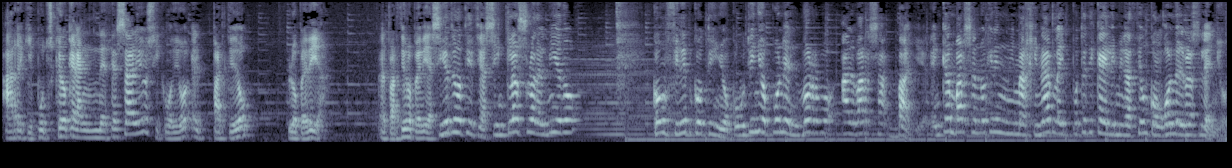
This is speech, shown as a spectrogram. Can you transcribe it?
a Ricky Puig. Creo que eran necesarios y como digo, el partido lo pedía. El partido lo pedía. Siguiente noticia, sin cláusula del miedo, con Philippe Coutinho. Coutinho pone el morbo al Barça Bayern. En Can Barça no quieren imaginar la hipotética eliminación con gol del brasileño.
